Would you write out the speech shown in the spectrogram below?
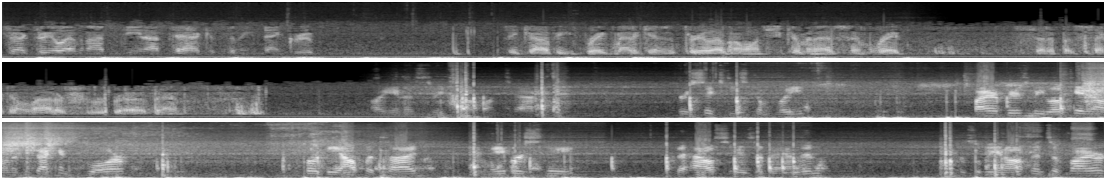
Truck 311 on scene on TAC, assuming vent group. Say copy. Break medic engine 311. I want you to come in as sim break. Set up a second ladder for uh, van. All units 312 on TAC. 360 is complete. Fire appears to be located on the second floor toward the Alpha side. Neighbors state the house is abandoned. This will be an offensive fire.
